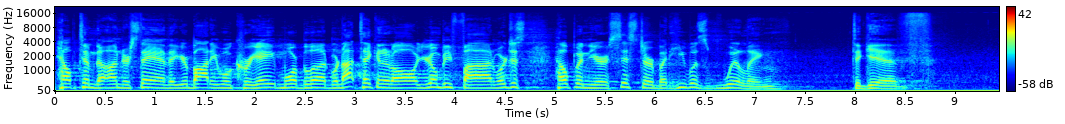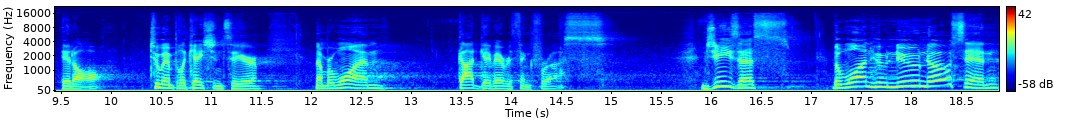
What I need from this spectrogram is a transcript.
helped him to understand that your body will create more blood. We're not taking it all. You're going to be fine. We're just helping your sister. But he was willing to give it all. Two implications here. Number one, God gave everything for us. Jesus, the one who knew no sin,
